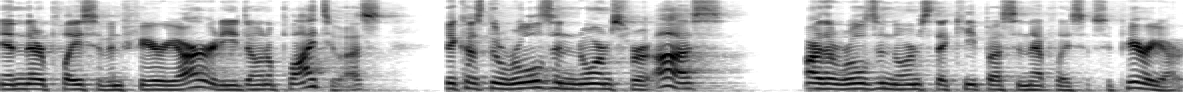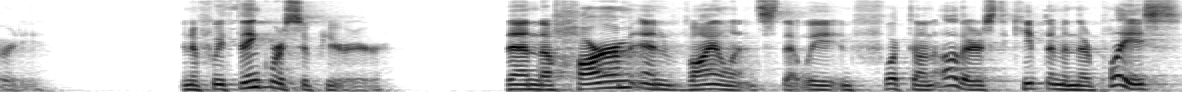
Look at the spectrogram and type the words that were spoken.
in their place of inferiority don't apply to us because the rules and norms for us are the rules and norms that keep us in that place of superiority. And if we think we're superior, then the harm and violence that we inflict on others to keep them in their place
